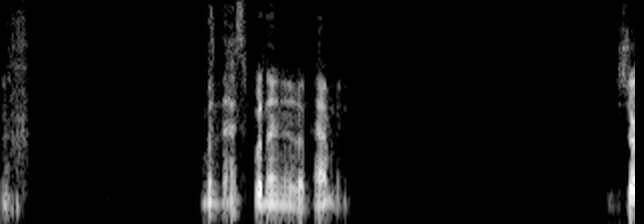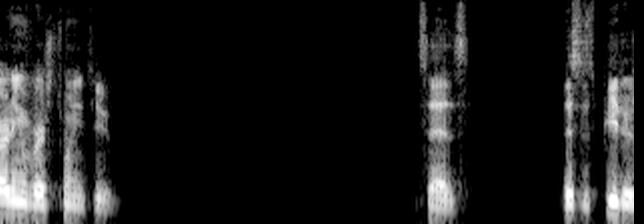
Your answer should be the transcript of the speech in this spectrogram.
but that's what ended up happening. Starting in verse 22, it says, This is Peter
